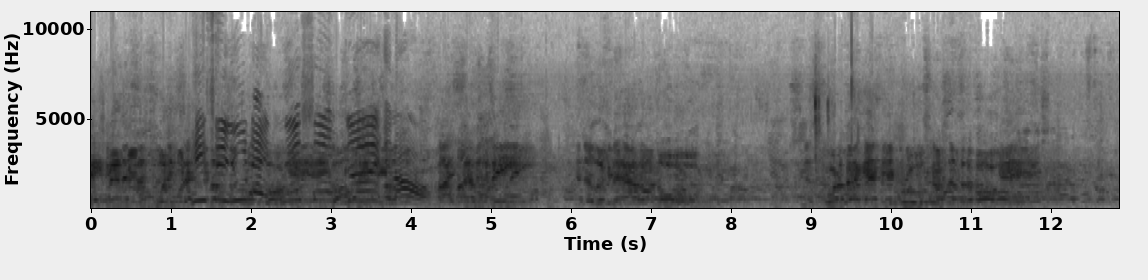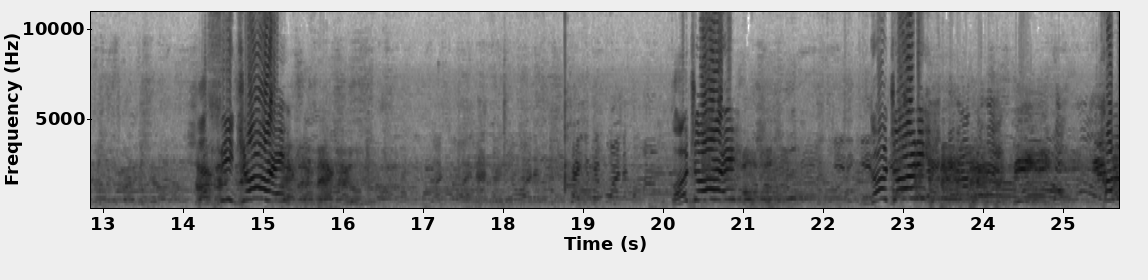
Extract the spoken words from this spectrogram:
Eight minutes and 20 seconds. He left said you before the like ball game. listen good team and all. By 17, and they're looking to add on more. As quarterback Anthony Cruz comes into the ball game. I see Joy. Jackson backfield. Go, Joy. Come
